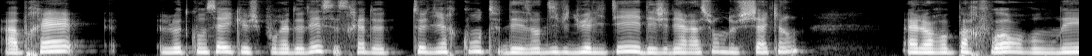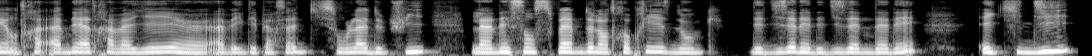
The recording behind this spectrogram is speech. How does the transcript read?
Après, l'autre conseil que je pourrais donner, ce serait de tenir compte des individualités et des générations de chacun. Alors parfois, on est amené à travailler avec des personnes qui sont là depuis la naissance même de l'entreprise, donc des dizaines et des dizaines d'années, et qui dit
